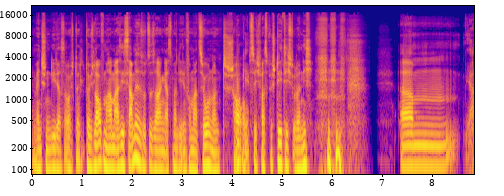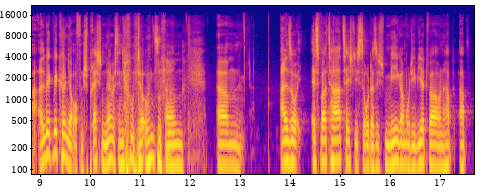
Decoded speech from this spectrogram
Menschen, die das auch durch, durchlaufen haben. Also ich sammle sozusagen erstmal die Informationen und schaue, okay. ob sich was bestätigt oder nicht. ähm, ja, also wir, wir, können ja offen sprechen, ne? wir sind ja unter uns. ähm, ähm, also es war tatsächlich so, dass ich mega motiviert war und habe hab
